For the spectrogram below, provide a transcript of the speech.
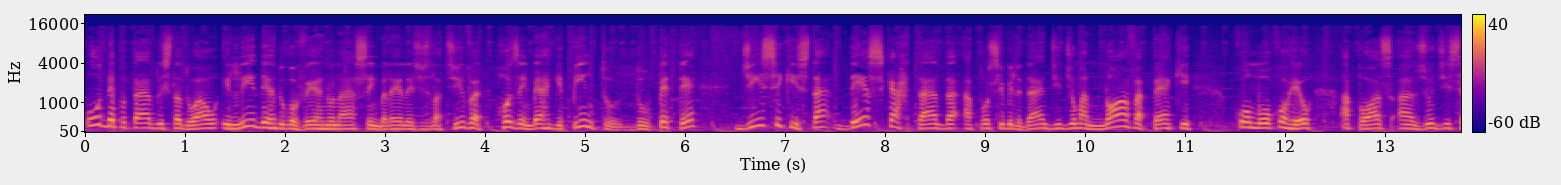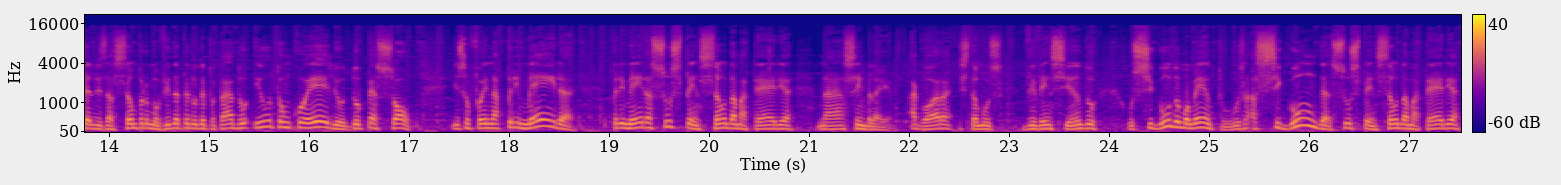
O deputado estadual e líder do governo na Assembleia Legislativa, Rosenberg Pinto, do PT, disse que está descartada a possibilidade de uma nova PEC como ocorreu após a judicialização promovida pelo deputado Hilton Coelho, do PSOL. Isso foi na primeira primeira suspensão da matéria na Assembleia. Agora estamos vivenciando o segundo momento, a segunda suspensão da matéria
